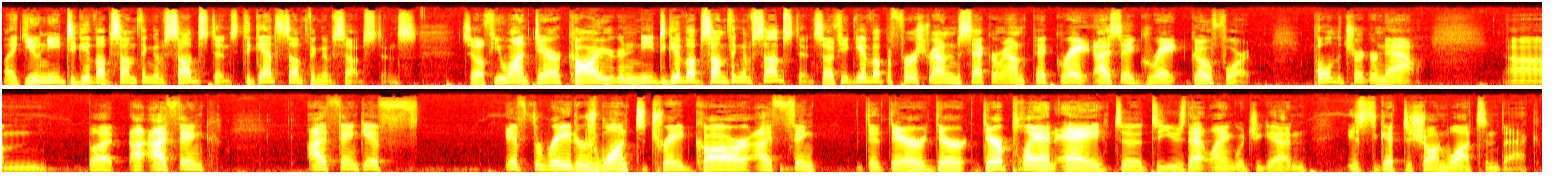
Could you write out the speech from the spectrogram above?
Like you need to give up something of substance to get something of substance. So if you want Derek Carr, you're going to need to give up something of substance. So if you give up a first round and a second round pick, great. I say great, go for it. Pull the trigger now. Um, but I, I think, I think if if the Raiders want to trade Carr, I think that their their their plan A to to use that language again is to get Deshaun Watson back.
